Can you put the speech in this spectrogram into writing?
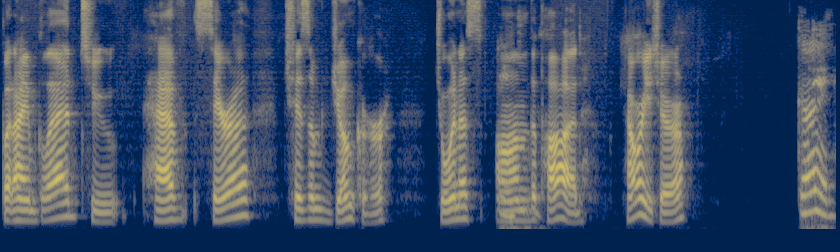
But I am glad to have Sarah Chisholm Junker join us on the pod. How are you, Sarah? Good.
